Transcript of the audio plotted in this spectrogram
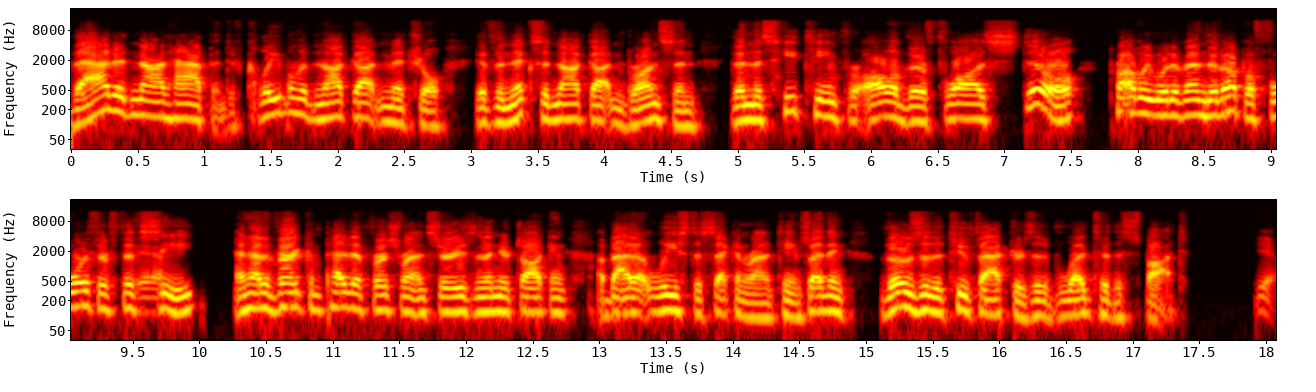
that had not happened, if Cleveland had not gotten Mitchell, if the Knicks had not gotten Brunson, then this Heat team, for all of their flaws, still probably would have ended up a fourth or fifth Yeah. seed and had a very competitive first round series. And then you're talking about at least a second round team. So I think those are the two factors that have led to the spot. Yeah.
